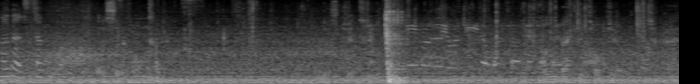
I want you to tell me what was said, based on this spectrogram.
那个萨古啊，This is the phone. this kid. Going back to Tokyo, Japan.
